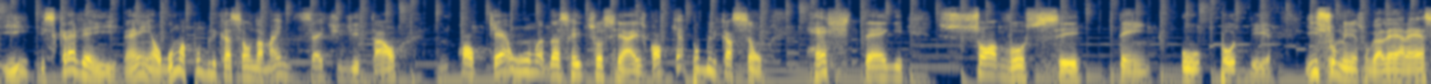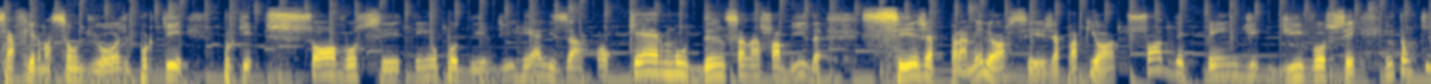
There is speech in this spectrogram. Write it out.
E escreve aí, né, em alguma publicação da Mindset Digital, em qualquer uma das redes sociais, qualquer publicação, hashtag só você tem o poder. Isso mesmo, galera, essa é a afirmação de hoje, porque porque só você tem o poder de realizar qualquer mudança na sua vida, seja para melhor, seja para pior, só depende de você. Então, que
